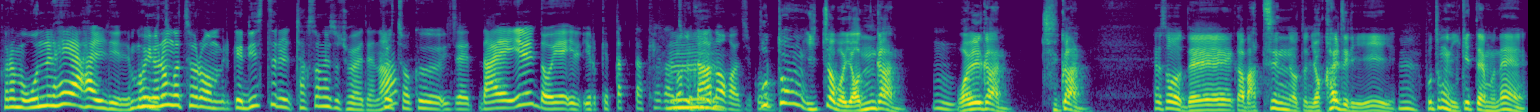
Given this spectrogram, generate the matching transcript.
그러면 오늘 해야 할 일, 뭐 이런 것처럼 이렇게 리스트를 작성해서 줘야 되나? 그렇죠. 그 이제 나의 일, 너의 일 이렇게 딱딱 해가지고 음. 나눠가지고. 보통 있죠. 뭐 연간, 음. 월간, 주간 해서 내가 맡은 어떤 역할들이 음. 보통은 있기 때문에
